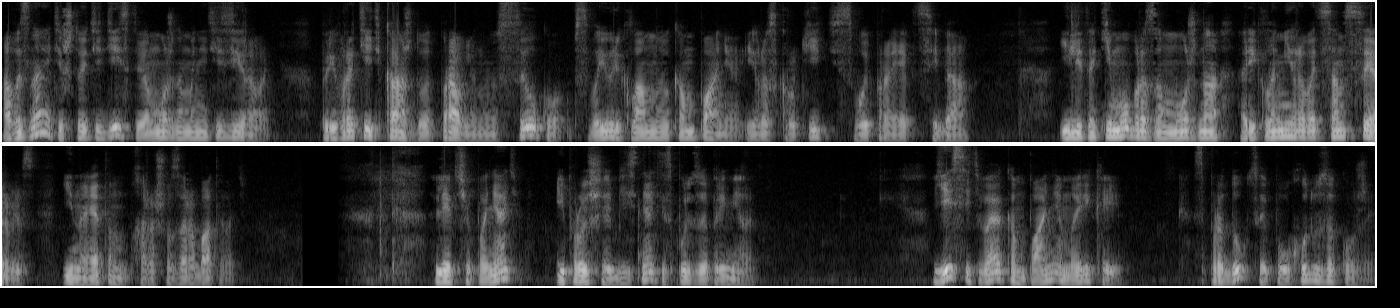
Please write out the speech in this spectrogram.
А вы знаете, что эти действия можно монетизировать? Превратить каждую отправленную ссылку в свою рекламную кампанию и раскрутить свой проект себя. Или таким образом можно рекламировать сам сервис и на этом хорошо зарабатывать. Легче понять и проще объяснять, используя примеры. Есть сетевая компания Mary Kay с продукцией по уходу за кожей.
